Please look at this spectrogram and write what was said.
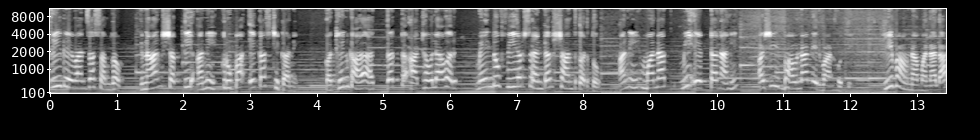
त्रिदेवांचा संगम ज्ञान शक्ती आणि कृपा एकाच ठिकाणी. कठीण काळात दत्त आठवल्यावर मेंदू फिअर सेंटर शांत करतो आणि मनात मी एकटा नाही अशी भावना निर्माण होते. ही भावना मनाला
